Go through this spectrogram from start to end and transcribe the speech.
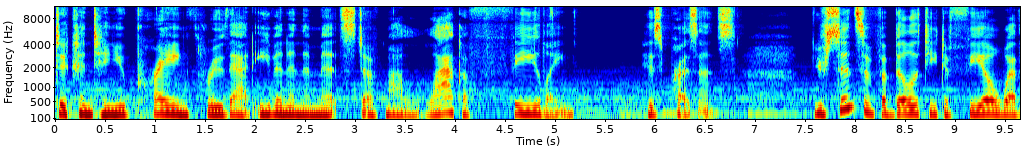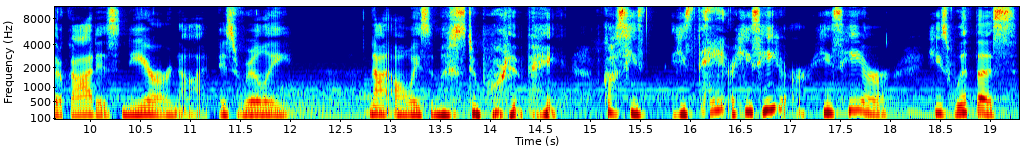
to continue praying through that, even in the midst of my lack of feeling His presence. Your sense of ability to feel whether God is near or not is really not always the most important thing because He's He's there. He's here. He's here. He's with us.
